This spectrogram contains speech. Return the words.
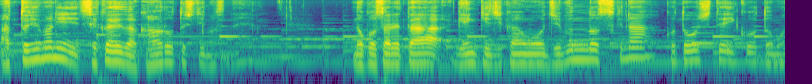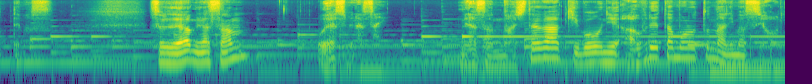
あっという間に世界が変わろうとしていますね。残された元気時間を自分の好きなことをしていこうと思っています。それでは皆さんおやすみなさい。皆さんの明日が希望にあふれたものとなりますように。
